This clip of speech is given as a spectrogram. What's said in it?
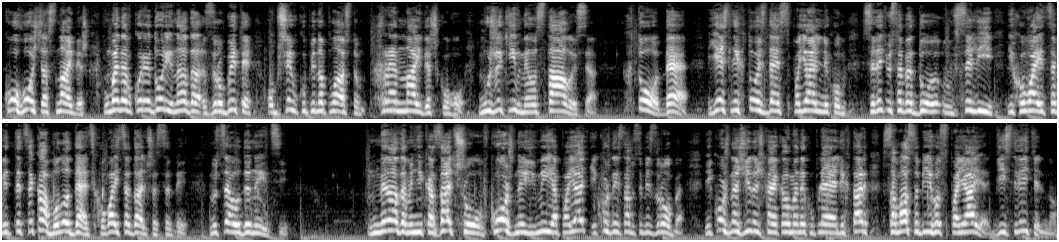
Кого зараз знайдеш? У мене в коридорі треба зробити обшивку пінопластом. Хрен знайдеш кого. Мужиків не осталося. Хто? Де? Якщо хтось десь з паяльником сидить у себе до, в селі і ховається від ТЦК, молодець, ховайся далі сиди. Ну це одиниці. Не треба мені казати, що в кожний вміє паять і кожний сам собі зробить. І кожна жіночка, яка в мене купляє ліхтар, сама собі його спаяє. Дійсно.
